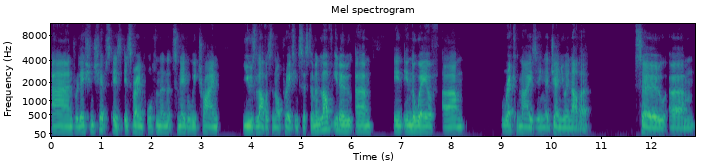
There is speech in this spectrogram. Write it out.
and relationships is is very important and at Soneva we try and use love as an operating system. And love you know um in in the way of um recognizing a genuine other. So um,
